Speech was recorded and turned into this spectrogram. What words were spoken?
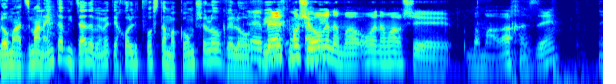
לא מעט זמן, האם דוד זאדה באמת יכול לתפוס את המקום שלו ולהוביל את בערך מכבי? כמו שאורן אמר, אורן אמר שבמערך הזה אה,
